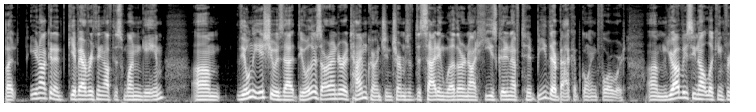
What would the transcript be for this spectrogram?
but you're not going to give everything off this one game. Um, the only issue is that the Oilers are under a time crunch in terms of deciding whether or not he's good enough to be their backup going forward. Um, you're obviously not looking for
